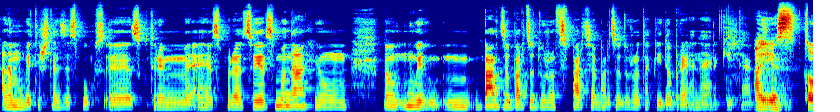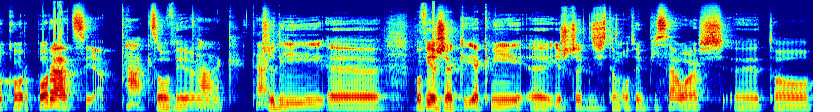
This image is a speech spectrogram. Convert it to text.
ale mówię też ten zespół, z, z którym e, współpracuję z Monachium. No mówię, bardzo, bardzo dużo wsparcia, bardzo dużo takiej dobrej energii. Tak? A jest to korporacja. Tak. Co wiem. Tak, tak. Czyli, e, bo wiesz, jak, jak mi e, jeszcze gdzieś tam o tym pisałaś, e, to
